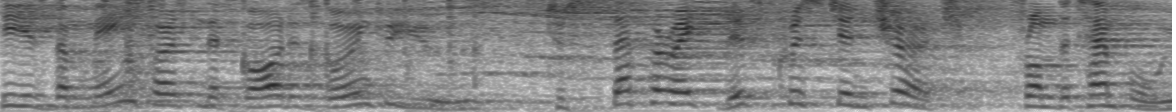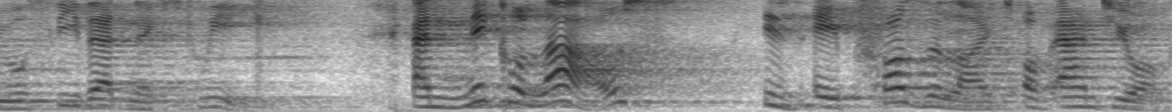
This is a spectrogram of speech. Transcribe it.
He is the main person that God is going to use to separate this Christian church from the temple. We will see that next week. And Nicolaus is a proselyte of Antioch,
